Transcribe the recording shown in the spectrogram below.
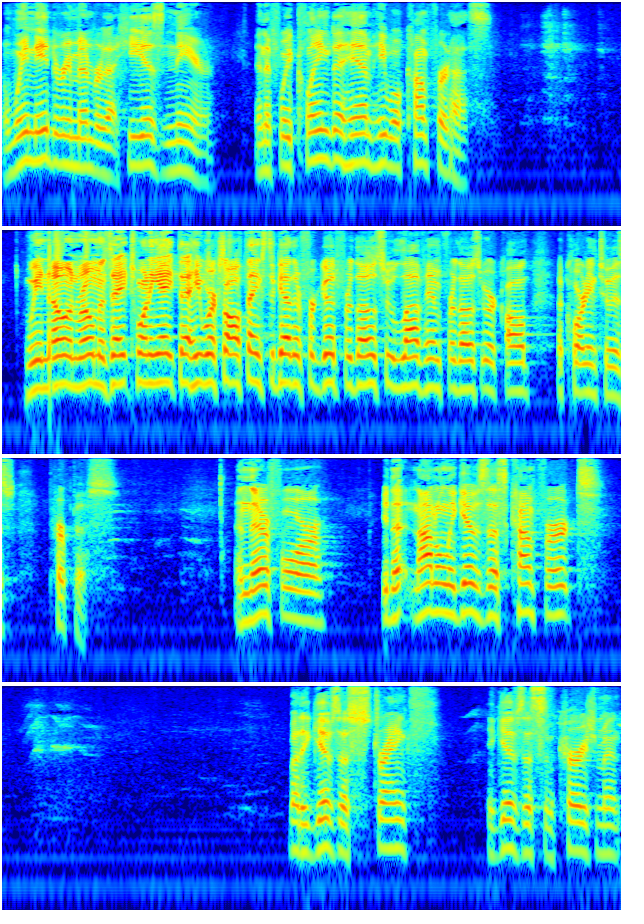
And we need to remember that He is near. And if we cling to him, he will comfort us. We know in Romans 8:28 that he works all things together for good for those who love him, for those who are called according to his purpose. And therefore, he not only gives us comfort, but he gives us strength, he gives us encouragement,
